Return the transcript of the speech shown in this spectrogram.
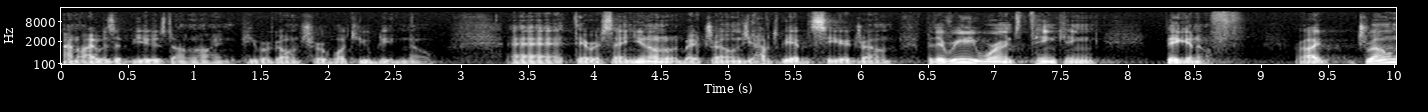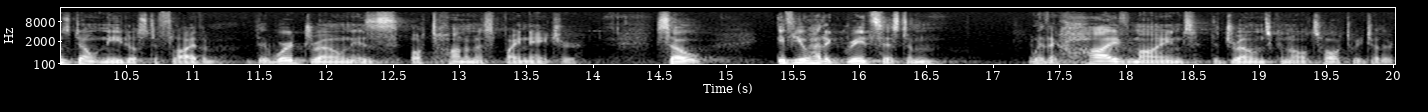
And I was abused online. People were going, Sure, what do you bleed know? Uh, they were saying, You don't know about drones. You have to be able to see your drone. But they really weren't thinking big enough, right? Drones don't need us to fly them. The word drone is autonomous by nature. So, if you had a grid system with a hive mind, the drones can all talk to each other.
